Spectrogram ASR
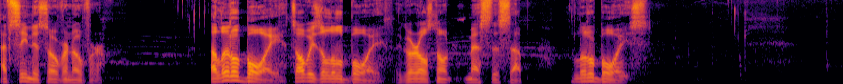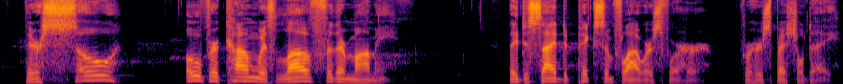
I've seen this over and over. A little boy, it's always a little boy. The girls don't mess this up. little boys. They're so overcome with love for their mommy, they decide to pick some flowers for her for her special day.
